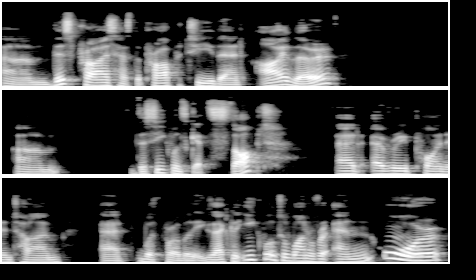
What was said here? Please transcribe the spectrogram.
um, this price has the property that either um, the sequence gets stopped at every point in time at with probability exactly equal to 1 over n or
